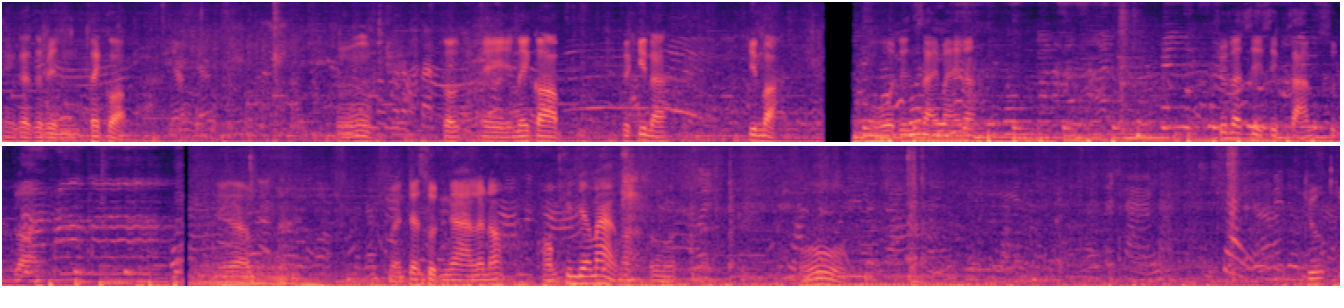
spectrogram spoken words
นี่ก็จะเป็นไส้กรอบอืมตัวเอ้เนยกรอบจะกินนะ กินป่ะโอ้ดึงสายไหมนะ ชุดละ 43 สุดร้อยนี่ครับเหมือนจะสุดงานแล้วเนาะของกินเยอะมากเนาะตรงนู้นโอ้จุ๊จ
